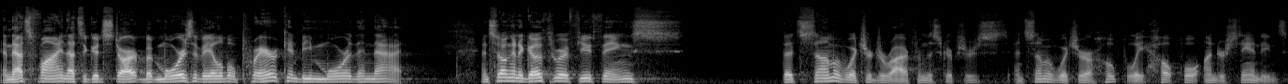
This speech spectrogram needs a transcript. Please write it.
And that's fine, that's a good start, but more is available. Prayer can be more than that. And so I'm going to go through a few things that some of which are derived from the scriptures and some of which are hopefully helpful understandings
